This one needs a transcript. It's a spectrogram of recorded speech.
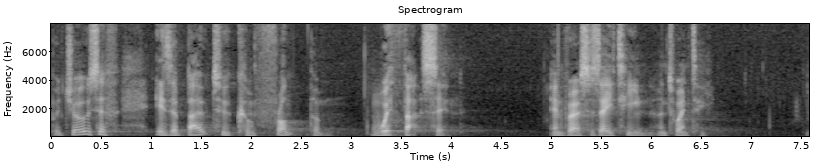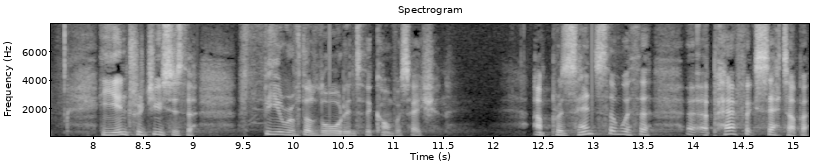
But Joseph is about to confront them with that sin in verses 18 and 20. He introduces the fear of the Lord into the conversation and presents them with a, a perfect setup, a,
